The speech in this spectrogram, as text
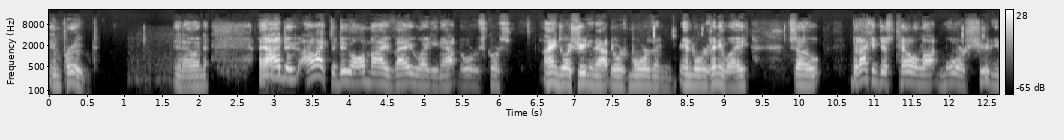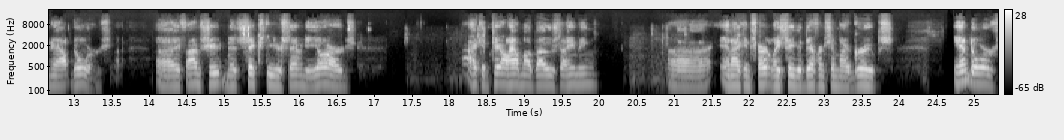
improved, you know, and I do, I like to do all my evaluating outdoors. Of course, I enjoy shooting outdoors more than indoors anyway. So, but I can just tell a lot more shooting outdoors. Uh, if I'm shooting at 60 or 70 yards, I can tell how my bow's aiming, uh, and I can certainly see the difference in my groups. Indoors,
